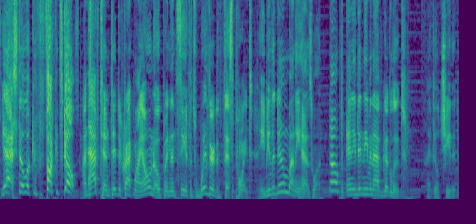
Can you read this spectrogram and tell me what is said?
Yeah, still looking for fucking skulls! I'm half tempted to crack my own open and see if it's withered at this point. Maybe the Doom Bunny has one. Nope, and he didn't even have good loot. I feel cheated.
